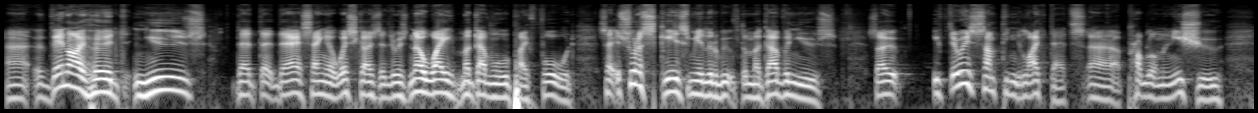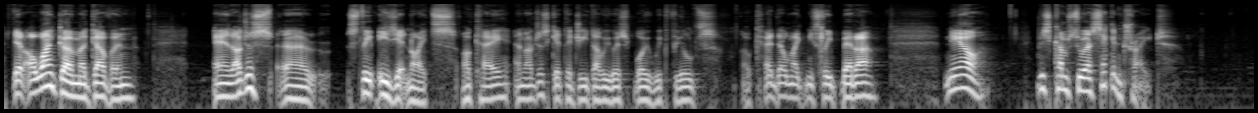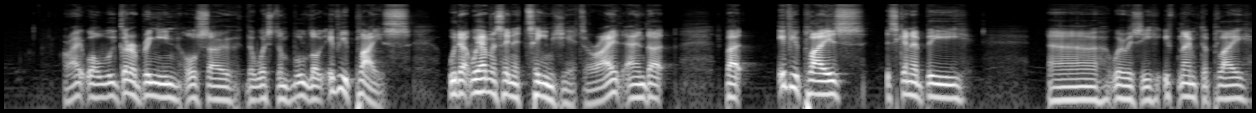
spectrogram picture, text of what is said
Uh, then I heard news that, that, they're saying at West Coast that there is no way McGovern will play forward. So it sort of scares me a little bit with the McGovern news. So if there is something like that, uh, a uh, problem, an issue, then I won't go McGovern and I'll just uh, sleep easy at nights, okay? And I'll just get the GWS boy Whitfields, okay? They'll make me sleep better. Now, this comes to our second trade. All right, well, we've got to bring in also the Western Bulldog. If he plays, we don't we haven't seen a teams yet, all right? And uh, but if he plays, it's going to be uh, where is he? If named to play,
